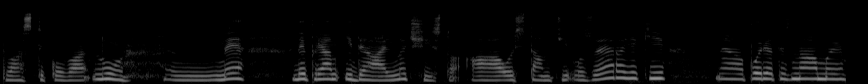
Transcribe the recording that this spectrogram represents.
пластикова. Ну, ем, не, не прям ідеально чисто. А ось там ті озера, які е, поряд із нами,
